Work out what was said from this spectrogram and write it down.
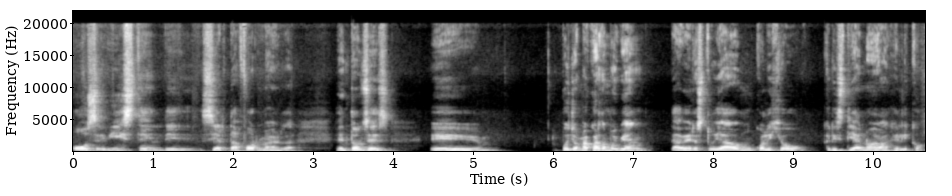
o se visten de cierta forma, ¿verdad? Entonces, eh, pues yo me acuerdo muy bien de haber estudiado en un colegio cristiano evangélico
